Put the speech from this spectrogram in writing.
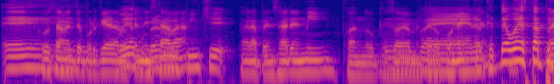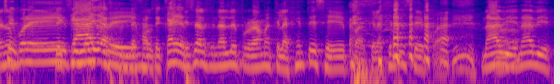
Eh, justamente porque era voy lo que necesitaba. pinche... para pensar en mí cuando pues obviamente lo bueno, conecte. que te voy a estar pinche... Bueno, por te eso, ya callas, pendeja, te callas. Es al final del programa que la gente sepa, que la gente sepa. Nadie, ¿no? nadie.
